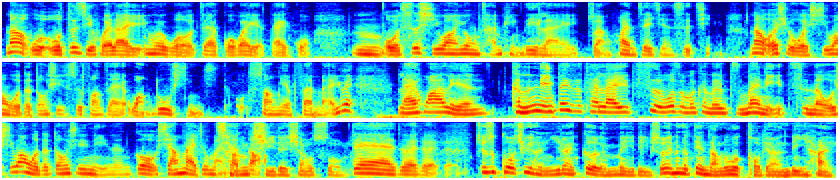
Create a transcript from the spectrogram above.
那我我自己回来，因为我在国外也待过。嗯，我是希望用产品力来转换这件事情。那而且我希望我的东西是放在网络型上面贩卖，因为来花莲可能你一辈子才来一次，我怎么可能只卖你一次呢？我希望我的东西你能够想买就买得到，长期的销售。对对对对，就是过去很依赖个人魅力，所以那个店长如果口条很厉害，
